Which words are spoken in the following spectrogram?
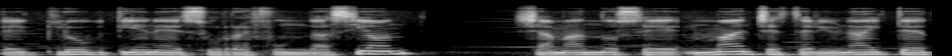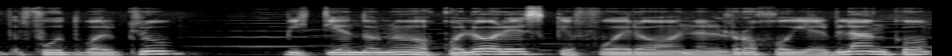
el club tiene su refundación, llamándose Manchester United Football Club, vistiendo nuevos colores que fueron el rojo y el blanco.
